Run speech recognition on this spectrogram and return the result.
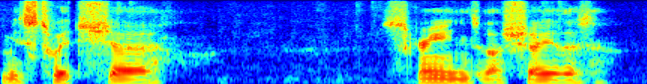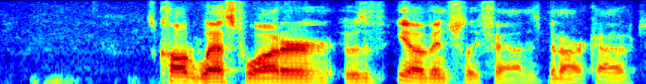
let me switch uh, screens and I'll show you this. It's called Westwater. It was you know eventually found. It's been archived.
